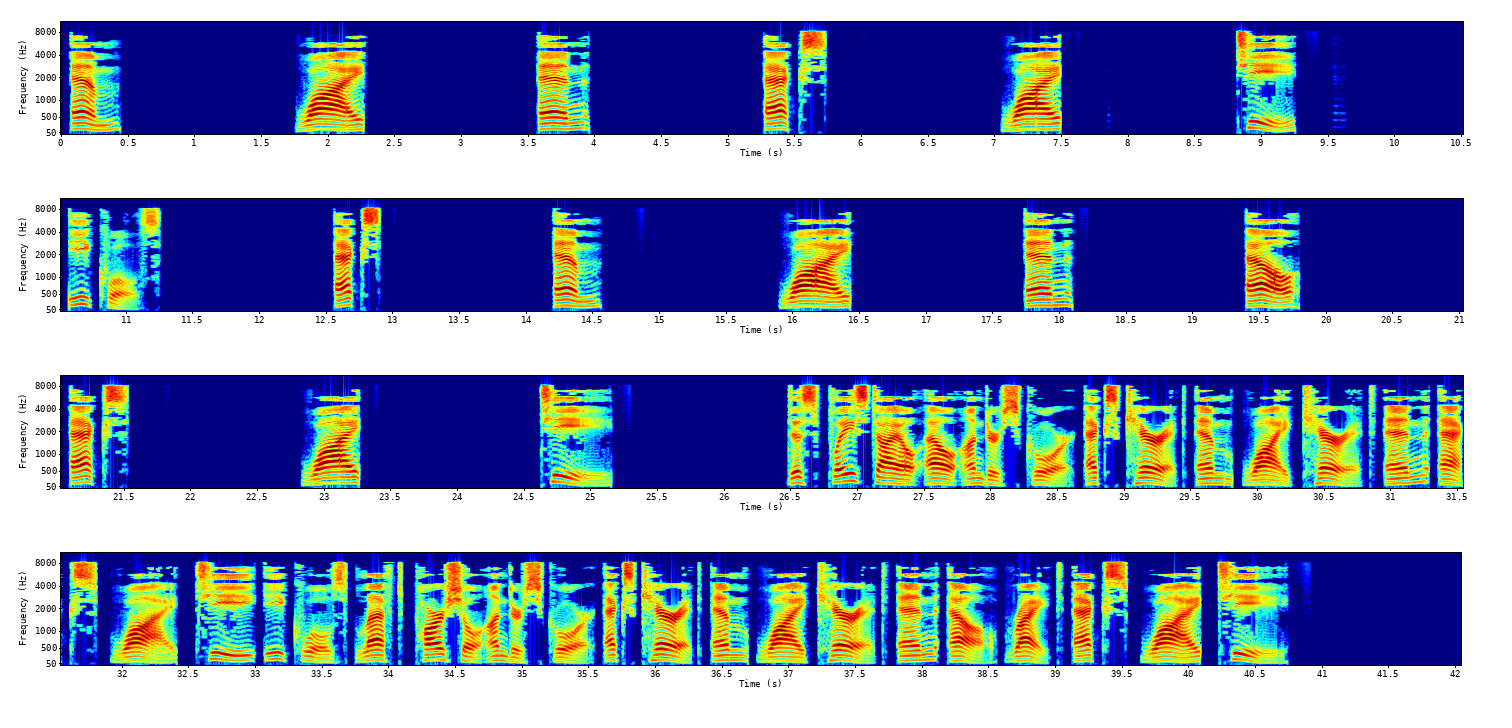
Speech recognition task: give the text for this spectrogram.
m y n x y t equals x m y n l x y t display style L underscore x caret M Y caret N X Y T equals left partial underscore x caret M Y caret N L right X Y T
